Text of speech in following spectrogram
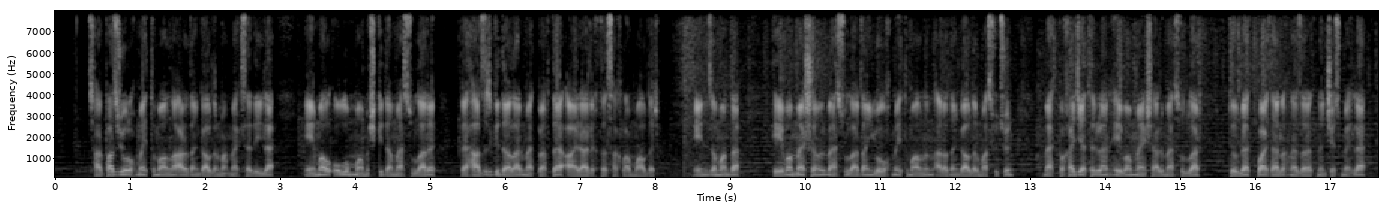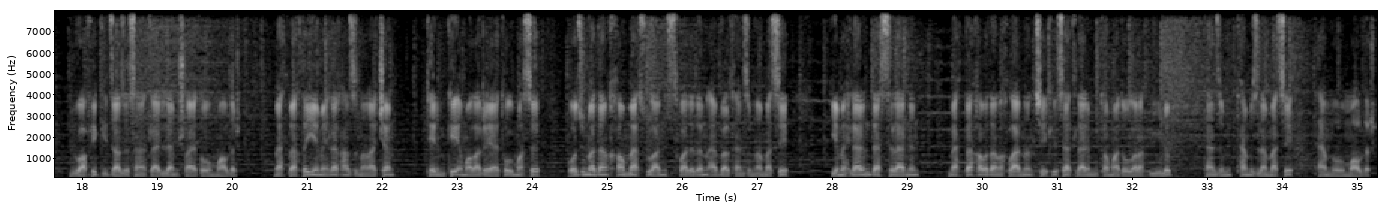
Çarpaz yoluxma ehtimalını aradan qaldırmaq məqsədi emal olunmamış qida məhsulları və hazır qidalar mətbəxdə ayrı-ayrılıqda saxlanmalıdır. Eyni zamanda heyvan məşəli məhsullardan yoluxma ehtimalının aradan qaldırılması üçün mətbəxə gətirilən heyvan məşəli məhsullar dövlət baytarlıq nəzarətindən keçməklə müvafiq icazə sənədləri ilə müşahidə olunmalıdır. Mətbəxdə yeməklər hazırlanarkən termiki emala riayət olması, o cümlədən xam məhsulların istifadədən əvvəl tənzimlənməsi, yeməklərin dəstələrinin, mətbəx avadanlıqlarının çirkli səthlərin mütəmadi olaraq yuyulub tənzim təmizlənməsi təmin olunmalıdır.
